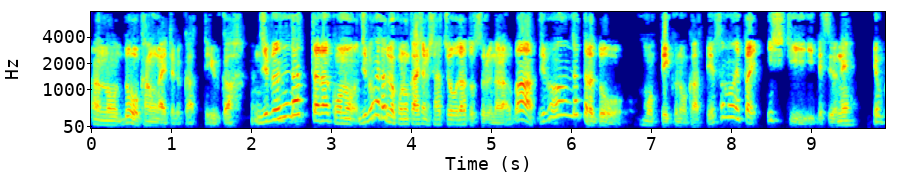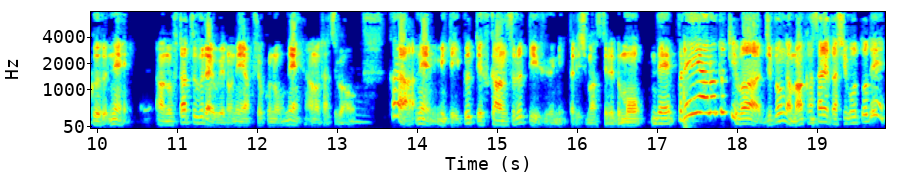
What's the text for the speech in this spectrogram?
あの、どう考えてるかっていうか、自分だったらこの、自分が例えばこの会社の社長だとするならば、自分だったらどう持っていくのかっていう、そのやっぱり意識ですよね。よくね、あの、二つぐらい上のね、役職のね、あの立場をからね、見ていくっていう、俯瞰するっていうふうに言ったりしますけれども、で、プレイヤーの時は自分が任された仕事で、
